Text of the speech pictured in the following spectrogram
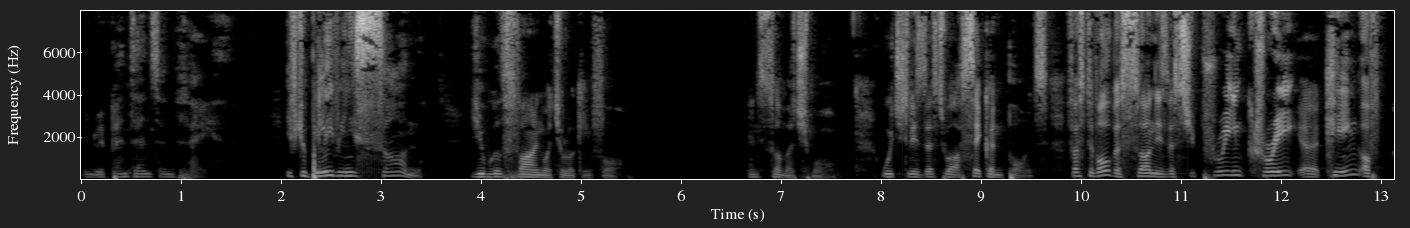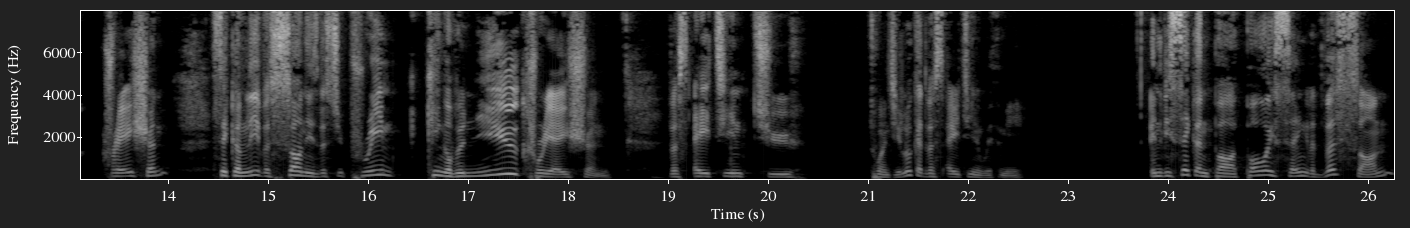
in repentance and faith, if you believe in his son, you will find what you're looking for. And so much more. Which leads us to our second point. First of all, the son is the supreme cre- uh, king of creation. Secondly, the son is the supreme king of a new creation. Verse 18 to 20. Look at verse 18 with me. In the second part, Paul is saying that the son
